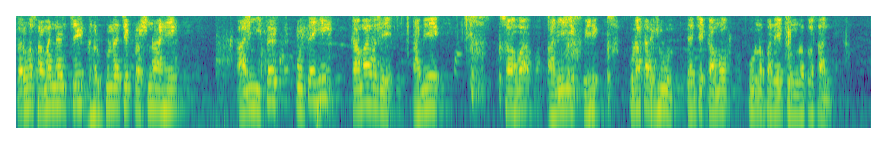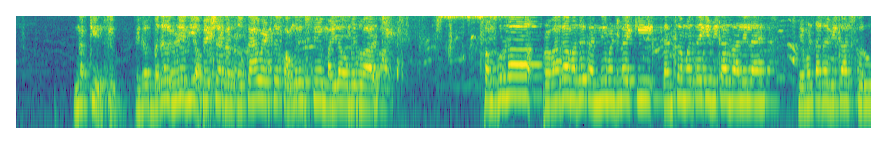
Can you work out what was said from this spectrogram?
सर्वसामान्यांचे घरकुलाचे प्रश्न आहे आणि इतर कोणत्याही कामामध्ये आम्ही सहभाग आणि हे पुढाकार घेऊन त्यांचे कामं पूर्णपणे पूर्णत्वास आणू नक्कीच. याच्यात बदल घडेल ही अपेक्षा करतो. काय वाटतं काँग्रेसचे महिला उमेदवार? संपूर्ण प्रभागामध्ये त्यांनी म्हटलंय की त्यांचं मत आहे की विकास झालेला आहे. ते म्हणतात आता विकास करू.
